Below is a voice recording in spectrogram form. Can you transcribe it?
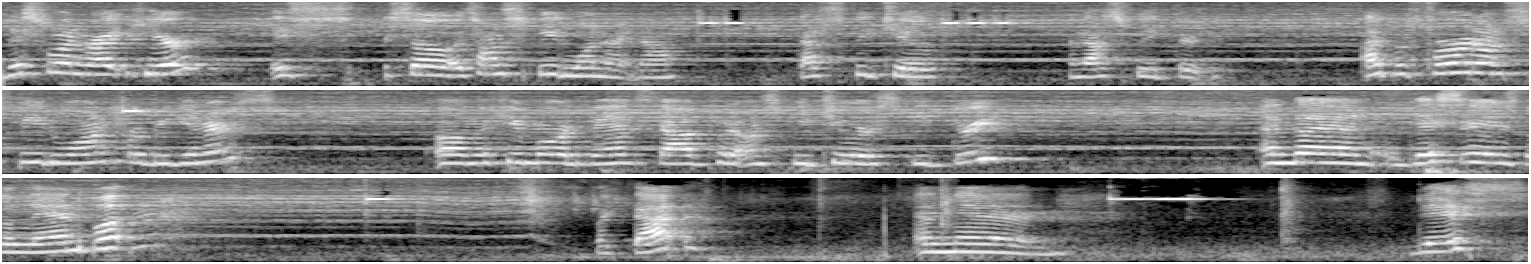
this one right here is, so it's on speed one right now. That's speed two, and that's speed three. I prefer it on speed one for beginners. Um, if you're more advanced, I would put it on speed two or speed three. And then this is the land button, like that. And then this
